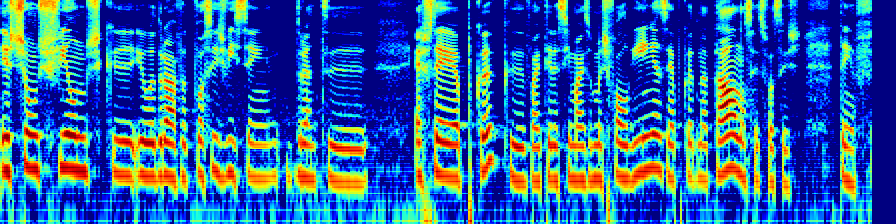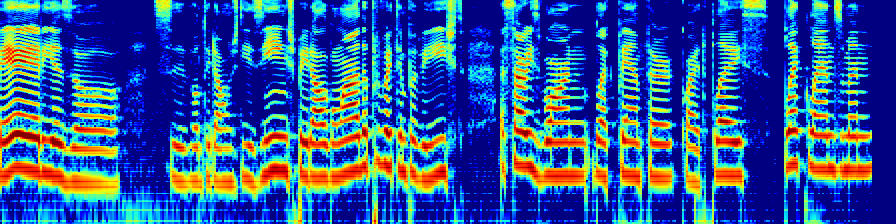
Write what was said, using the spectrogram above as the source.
estes são os filmes que eu adorava que vocês vissem durante esta época, que vai ter assim mais umas folguinhas, época de Natal, não sei se vocês têm férias ou se vão tirar uns diazinhos para ir a algum lado, aproveitem para ver isto. A Star is Born, Black Panther, Quiet Place, Black Landsman,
